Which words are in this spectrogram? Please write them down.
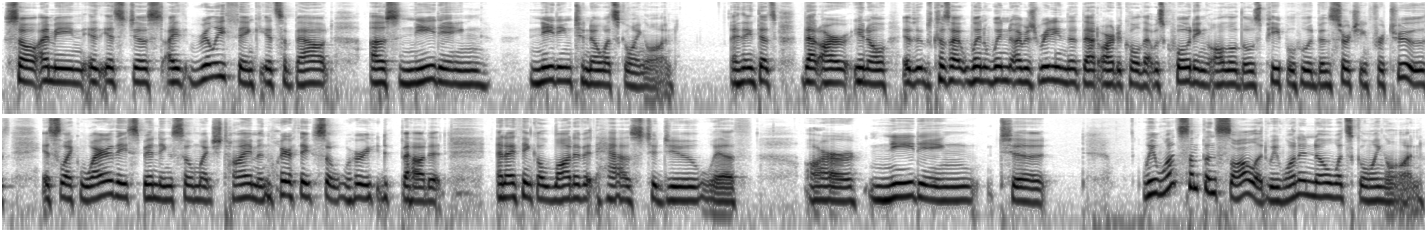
So, I mean, it, it's just, I really think it's about us needing needing to know what's going on. I think that's that are you know because I when when I was reading that that article that was quoting all of those people who had been searching for truth, it's like why are they spending so much time and why are they so worried about it? And I think a lot of it has to do with our needing to we want something solid. We want to know what's going on.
